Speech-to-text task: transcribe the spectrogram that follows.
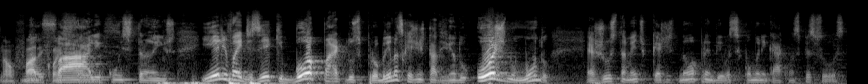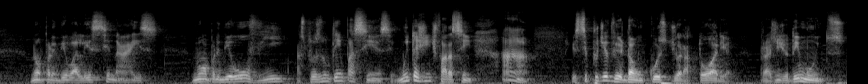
Não fale, Não com, fale estranhos. com estranhos. E ele vai dizer que boa parte dos problemas que a gente está vivendo hoje no mundo é justamente porque a gente não aprendeu a se comunicar com as pessoas. Não aprendeu a ler sinais. Não aprendeu a ouvir. As pessoas não têm paciência. Muita gente fala assim: ah, você podia vir dar um curso de oratória pra gente? Eu dei muitos.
